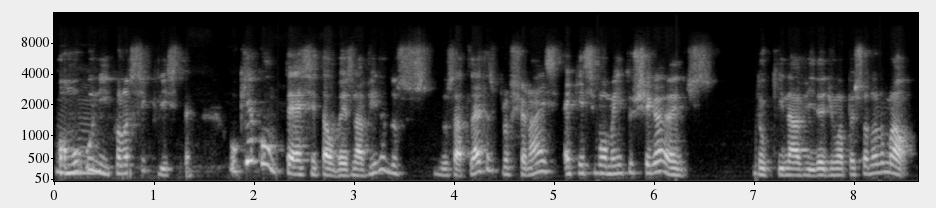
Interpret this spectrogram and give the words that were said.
como uhum. o Nicolas ciclista. O que acontece, talvez, na vida dos, dos atletas profissionais é que esse momento chega antes do que na vida de uma pessoa normal.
